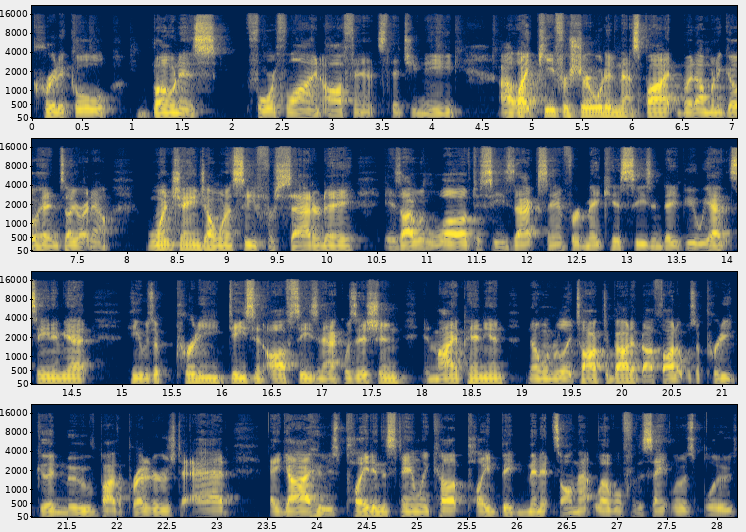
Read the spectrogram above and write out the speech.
critical bonus fourth line offense that you need. I like Kiefer Sherwood in that spot, but I'm going to go ahead and tell you right now one change I want to see for Saturday is I would love to see Zach Sanford make his season debut. We haven't seen him yet. He was a pretty decent offseason acquisition, in my opinion. No one really talked about it, but I thought it was a pretty good move by the Predators to add a guy who's played in the Stanley Cup, played big minutes on that level for the St. Louis Blues,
